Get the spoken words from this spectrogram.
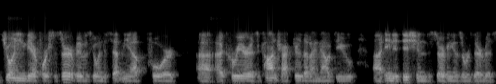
joining the Air Force Reserve. It was going to set me up for uh, a career as a contractor that I now do uh, in addition to serving as a reservist.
